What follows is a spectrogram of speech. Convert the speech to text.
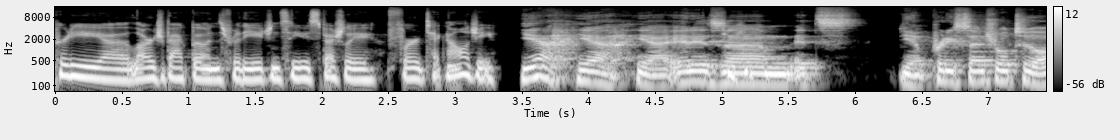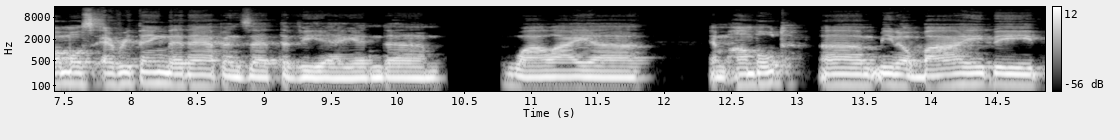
pretty uh, large backbones for the agency, especially for technology. Yeah, yeah, yeah. It is. Um, it's you know, pretty central to almost everything that happens at the VA. And um, while I uh, am humbled, um, you know, by the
